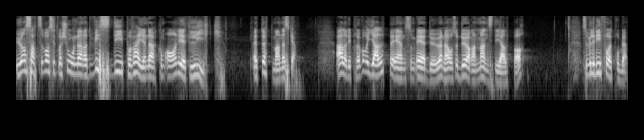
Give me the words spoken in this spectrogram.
Uansett så var situasjonen den at hvis de på veien der kom an i et lik, et dødt menneske, eller de prøver å hjelpe en som er døende, og så dør han mens de hjelper, så ville de få et problem.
